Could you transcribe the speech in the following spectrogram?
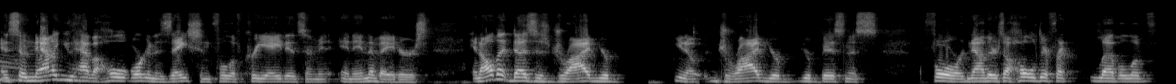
And so now you have a whole organization full of creatives and, and innovators, and all that does is drive your you know drive your your business forward now there's a whole different level of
